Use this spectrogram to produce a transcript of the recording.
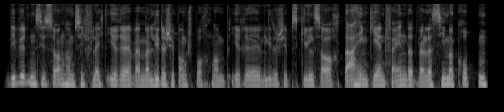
Wie würden Sie sagen, haben sich vielleicht Ihre, weil wir Leadership angesprochen haben, Ihre Leadership-Skills auch dahingehend verändert? Weil Sima Gruppen,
